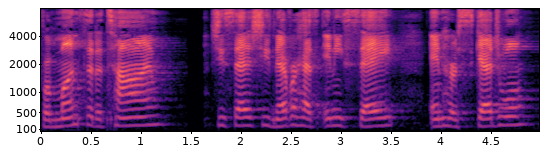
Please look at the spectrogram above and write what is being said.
for months at a time. She says she never has any say in her schedule.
